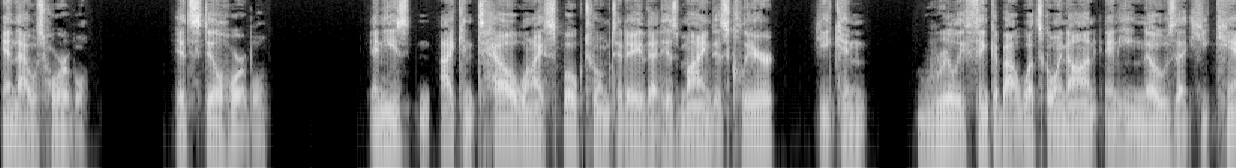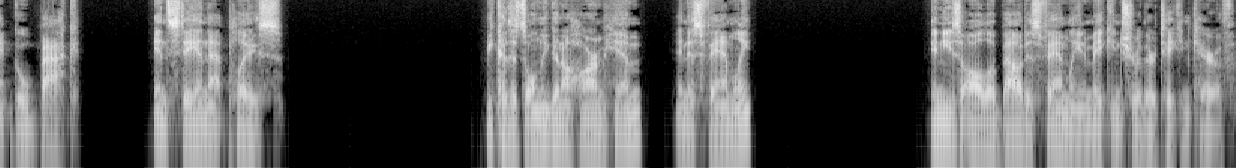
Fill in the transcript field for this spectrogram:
And that was horrible. It's still horrible. And he's, I can tell when I spoke to him today that his mind is clear. He can really think about what's going on and he knows that he can't go back and stay in that place because it's only going to harm him and his family. And he's all about his family and making sure they're taken care of.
